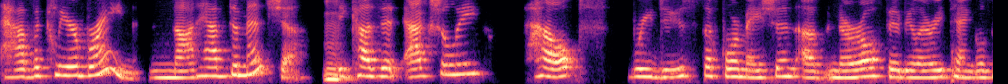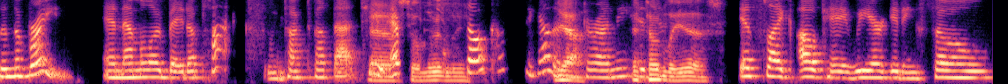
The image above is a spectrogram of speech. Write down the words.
have a clear brain, not have dementia, mm. because it actually helps reduce the formation of neurofibrillary tangles in the brain and amyloid beta plaques. We've talked about that too. Absolutely. so come together, yeah, Dr. Rodney. It, it totally just, is. It's like, okay, we are getting so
